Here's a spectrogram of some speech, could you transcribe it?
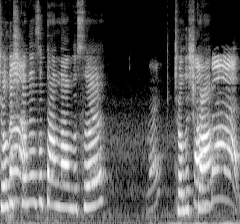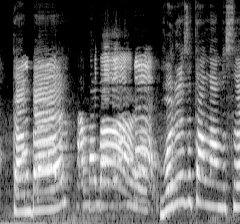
Çalışkanın zıt anlamlısı? Ne? Çalışkan. Tembel. Tembel. Varın zıt anlamlısı?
